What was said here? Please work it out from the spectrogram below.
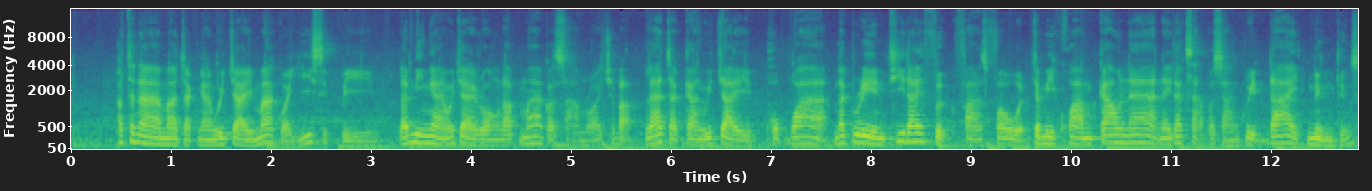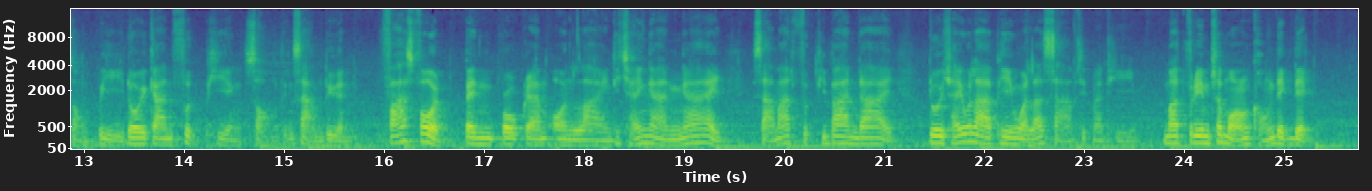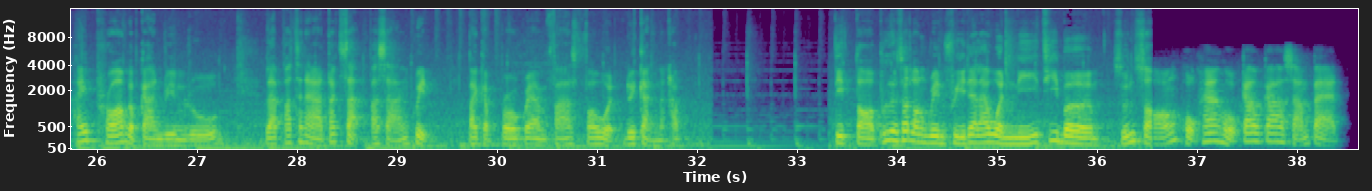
พัฒนามาจากงานวิจัยมากกว่า 20 ปี และมีงานวิจัยรองรับมากกว่า 300 ฉบับ และจากการวิจัยพบว่านักเรียนที่ได้ฝึก Fast Forward จะมีความก้าวหน้าในทักษะภาษาอังกฤษได้ 1-2 ปี โดยการฝึกเพียง 2-3 เดือน Fast Forward เป็นโปรแกรมออนไลน์ที่ใช้งานง่าย สามารถฝึกที่บ้านได้ โดยใช้เวลาเพียงวันละ 30 นาที มาเตรียมสมองของเด็กๆ ให้พร้อมกับการเรียนรู้ และพัฒนาทักษะภาษาอังกฤษ ไปกับโปรแกรม Fast Forward ด้วยกันนะครับ ติดต่อเพื่อทดลองเรียนฟรีได้แล้ววันนี้ที่เบอร์ 026569938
